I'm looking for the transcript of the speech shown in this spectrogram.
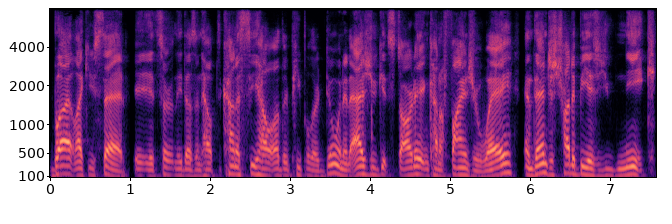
but like you said it, it certainly doesn't help to kind of see how other people are doing it as you get started and kind of find your way and then just try to be as unique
